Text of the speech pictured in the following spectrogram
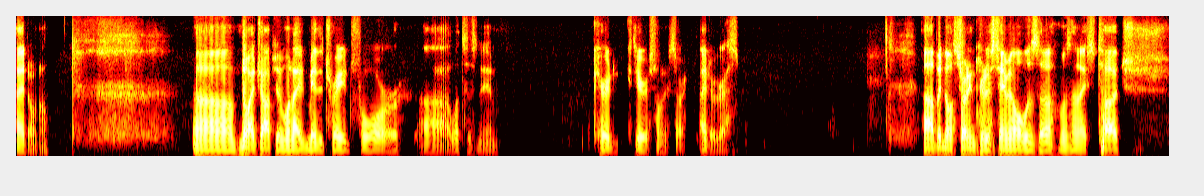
I don't know. Um, no, I dropped him when I made the trade for uh, what's his name? Kadarius Toney. Sorry, I digress. Uh, but no, starting Curtis Samuel was a was a nice touch.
